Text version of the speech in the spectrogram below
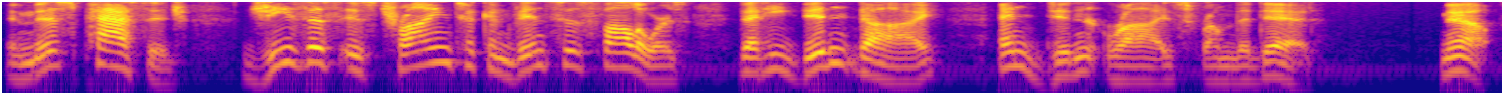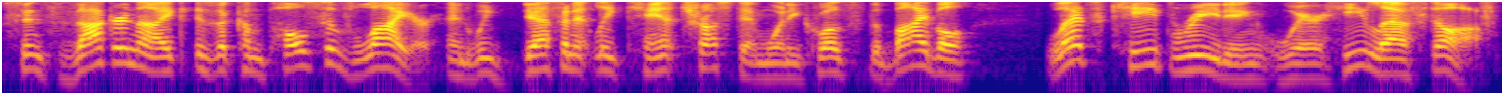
in this passage, Jesus is trying to convince his followers that he didn't die and didn't rise from the dead. Now, since Zakir Naik is a compulsive liar and we definitely can't trust him when he quotes the Bible, let's keep reading where he left off,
